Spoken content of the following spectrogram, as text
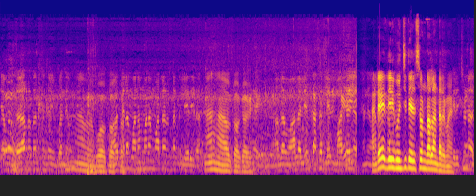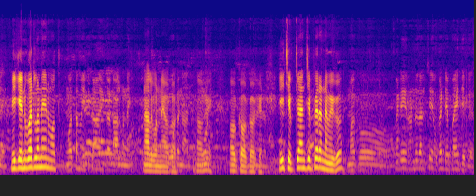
కొంచెం ధరలతో కొంచెం ఇబ్బంది ఉంది. ఓకే ఓకే మధ్యలో మనం మనం మాట్లాడుతున్నట్టు లేదు ఇక్కడ ఆహా, ఓకే ఓకే ఓకే. అలా వాళ్ళ లేదు కసరు లేదు అంటే దీని గురించి తెలిసి ఉండాలంటారు మేము తెలిసి ఉండాలి మీకు ఎన్ని బర్రెలు ఉన్నాయండి మొత్తం? మొత్తం ఇంటికా ఇంకా నాలుగు ఉన్నాయి. నాలుగు ఉన్నాయి ఓకే ఒక నాలుగు. ఓకే. ఓకే ఓకే చెప్తా అని చెప్పారన్న మీకు? మాకు ఒకటి రెండు కలిసి ఒకటి డెబ్బై ఐదు చెప్పారు.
